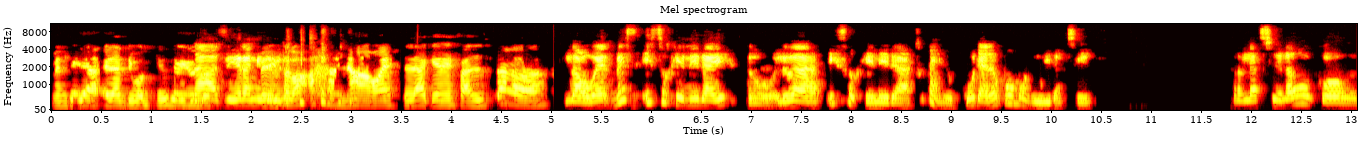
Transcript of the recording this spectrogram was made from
mentira, eran tipo 15 minutos. Nada, si eran Pero fue minutos. como, ah, no, es la que me faltaba. No, ve- ¿ves? Eso genera esto, boluda. Eso genera. Es una locura, no podemos vivir así. Relacionado con,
